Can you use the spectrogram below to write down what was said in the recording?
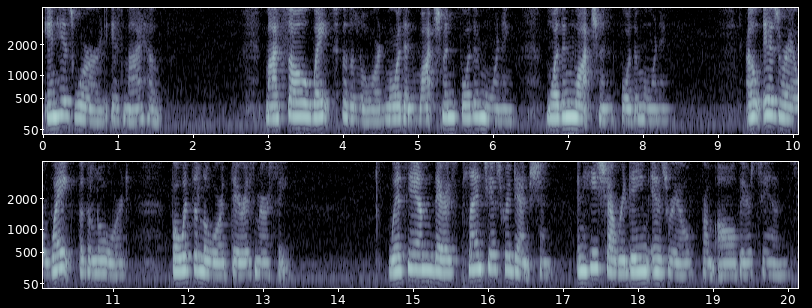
In his word is my hope. My soul waits for the Lord more than watchmen for the morning, more than watchmen for the morning. O Israel, wait for the Lord, for with the Lord there is mercy. With him there is plenteous redemption, and he shall redeem Israel from all their sins.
